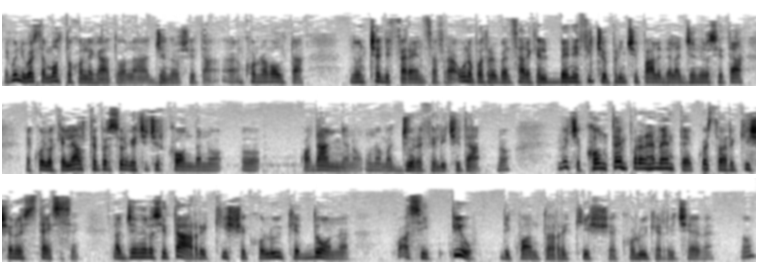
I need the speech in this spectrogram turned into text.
E quindi questo è molto collegato alla generosità. Ancora una volta non c'è differenza fra uno potrebbe pensare che il beneficio principale della generosità è quello che le altre persone che ci circondano eh, guadagnano una maggiore felicità, no? Invece contemporaneamente questo arricchisce noi stessi. La generosità arricchisce colui che dona quasi più di quanto arricchisce colui che riceve. No?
